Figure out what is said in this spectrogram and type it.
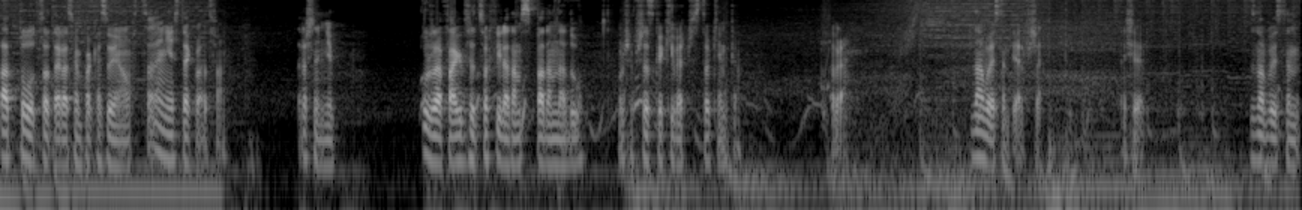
ta tu, co teraz mi pokazują, wcale nie jest tak łatwa. Strasznie mnie kurza fakt, że co chwila tam spadam na dół. Muszę przeskakiwać przez okienka. Dobra. Znowu jestem pierwszy. Ja się... Znowu jestem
